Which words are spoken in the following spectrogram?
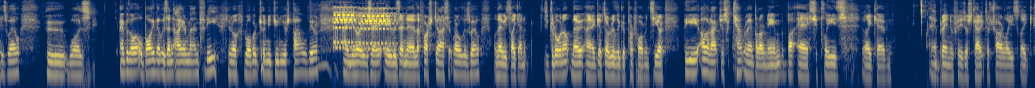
as well, who was Remember the little boy that was in Iron Man three? You know, Robert Downey Jr.'s pal there, and you know he was uh, he was in uh, the first Jurassic World as well. Well, now he's like he's grown up now. Uh, gives a really good performance here. The other actress I can't remember her name, but uh, she plays like um, uh, Brendan Fraser's character Charlie's like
